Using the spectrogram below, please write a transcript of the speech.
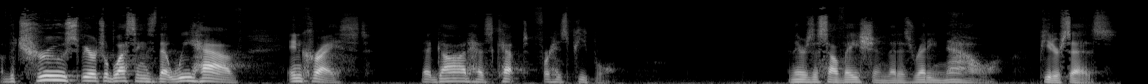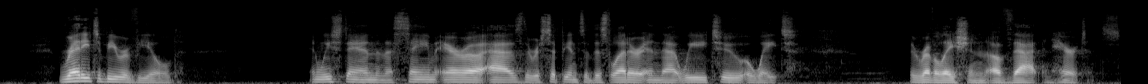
of the true spiritual blessings that we have in Christ that God has kept for his people. And there's a salvation that is ready now, Peter says ready to be revealed. And we stand in the same era as the recipients of this letter in that we too await the revelation of that inheritance.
